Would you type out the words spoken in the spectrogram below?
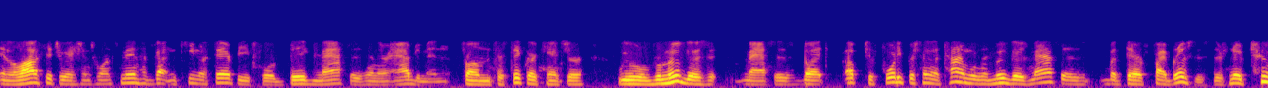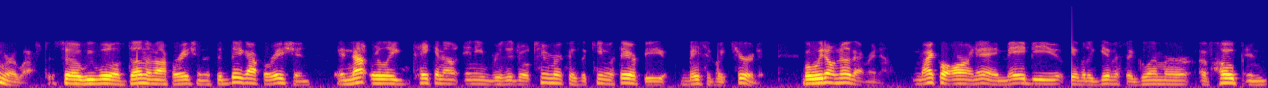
in a lot of situations, once men have gotten chemotherapy for big masses in their abdomen from testicular cancer, we will remove those masses, but up to 40% of the time we'll remove those masses, but they're fibrosis. There's no tumor left. So we will have done an operation. It's a big operation and not really taken out any residual tumor because the chemotherapy basically cured it. But we don't know that right now. MicroRNA may be able to give us a glimmer of hope in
